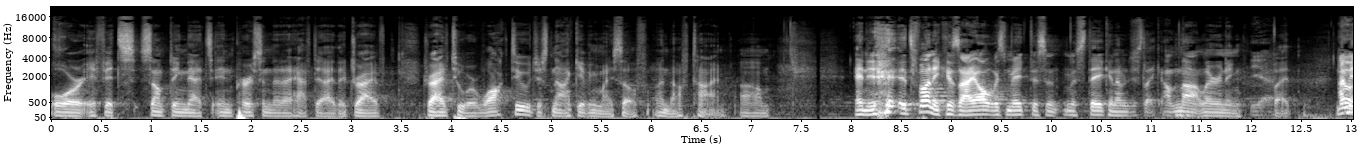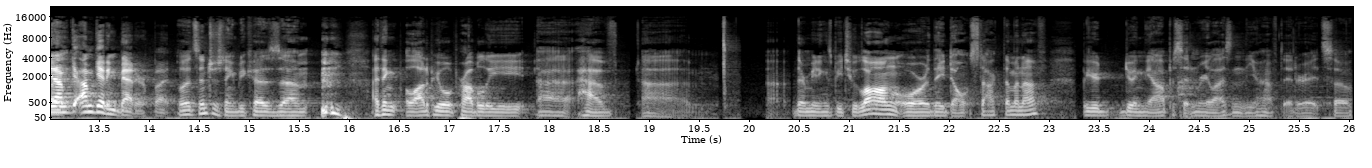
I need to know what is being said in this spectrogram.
or if it's something that's in person that I have to either drive drive to or walk to just not giving myself enough time um, and it, it's funny because I always make this mistake, and I'm just like, I'm not learning. Yeah. But No, I mean, I'm I'm getting better. But Well, it's interesting because um, I think a lot of people probably uh, have uh, uh, their meetings be too long or they don't stock them enough, but you're doing the opposite and realizing that you have to iterate. So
